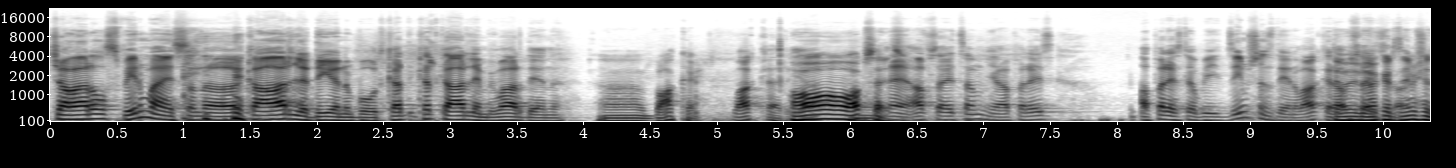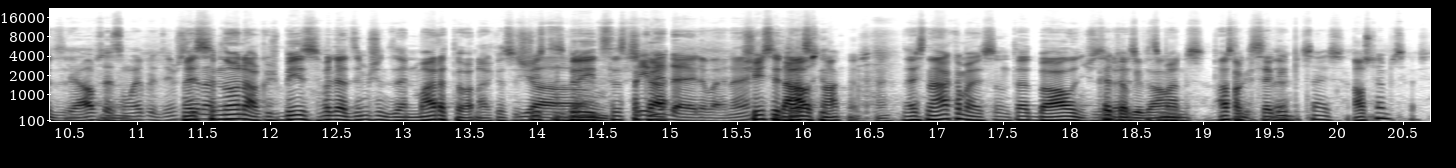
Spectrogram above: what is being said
Čārlis pirmais un uh, Kārļa diena būtu. Kad, kad Kārļiem bija vārdiena? Uh, vakar. Vakar. O, jā. apsveic. Nē, apsveicam, jā, pareizi. Apareiz tev bija dzimšanas diena vakarā. Tev bija vakar dzimšanas diena. Jā, apsveicam Liepiņu Mēs dzimšanas esam dienu. nonākuši bijis vaļā dzimšanas dienas maratonā, kas ir šis tas brīdis. Tas, kā- nedēļa, vai ne? Šis ir tas, ka- nākamais. ne? Es nākamais, un tad bāliņš. Kad tev bija manis. vēlams? 18. 17. 18.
